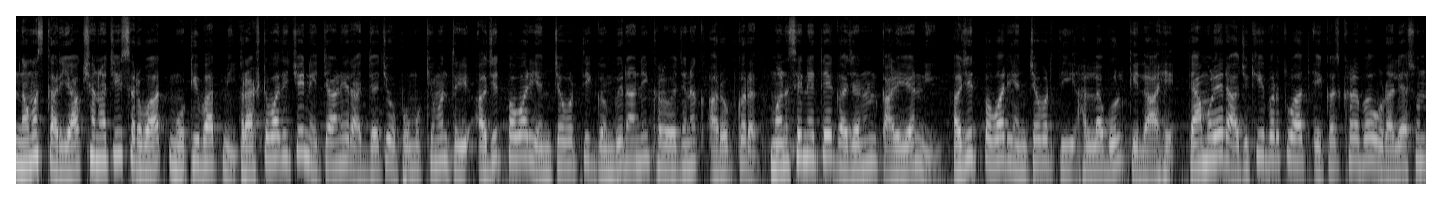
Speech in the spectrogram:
नमस्कार या क्षणाची सर्वात मोठी बातमी. राष्ट्रवादीचे नेते आणि राज्याचे उपमुख्यमंत्री अजित पवार यांच्यावरती गंभीर आणि खळबळजनक आरोप करत मनसे नेते गजानन काळे यांनी अजित पवार यांच्यावरती हल्लाबोल केला आहे. त्यामुळे राजकीय वर्तुळात एकच खळबळ उडाली असून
